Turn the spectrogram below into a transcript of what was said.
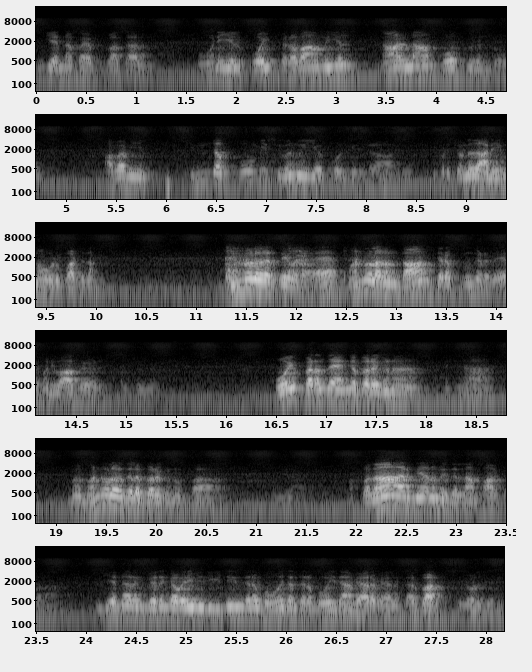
இங்க என்னப்பா எப்படி பார்த்தாலும்? புவனியில் போய் பிறவாமையில் நாள் நாம் போக்குகின்றோம். அவமி இந்த பூமி சிவன் உய்ய கொள்கின்றார். இப்படி சொன்னது அநேகமா ஒரு பாட்டு தான் மண்ணுலகத்தை விட மண்ணுலகம் தான் சிறப்புங்கிறது மணிவாக போய் பிறந்த எங்க பிறக்கணும்? மண்ணுலகத்துல பிறக்கணும்ப்பா. அப்பதான் அருமையா நம்ம இதெல்லாம் பார்க்கலாம். இங்க என்ன இருக்கு? வெறும் கவரி வீதிக்கிட்டு இந்திரம் போவோம் சந்திரம் போய் தான் வேற வேலை. தர்பார் இதோட சரி.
